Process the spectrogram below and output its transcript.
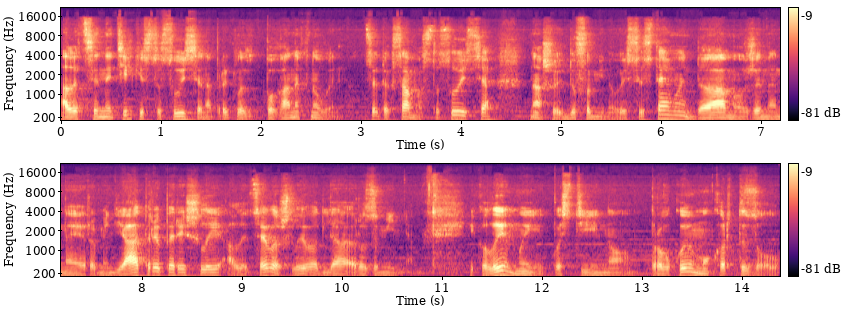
але це не тільки стосується, наприклад, поганих новин. Це так само стосується нашої дофамінової системи. Да, ми вже на нейромедіатори перейшли, але це важливо для розуміння. І коли ми постійно провокуємо кортизол,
